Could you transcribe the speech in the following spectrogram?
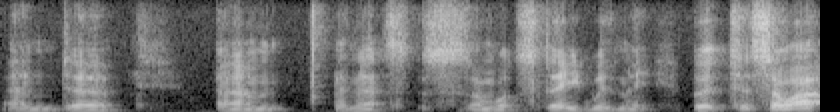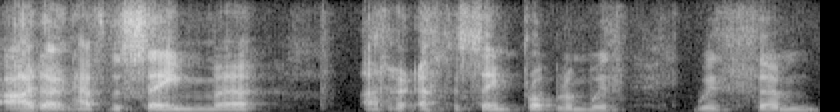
and uh, um, and that's somewhat stayed with me. But uh, so I, I don't have the same uh, I don't have the same problem with with um,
